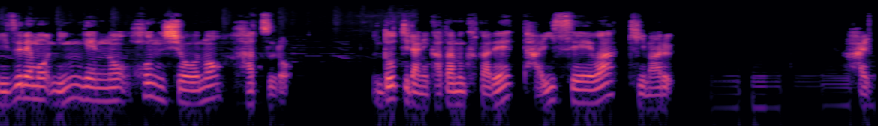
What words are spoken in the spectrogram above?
いずれも人間の本性の発露。どちらに傾くかで体制は決まる。はい。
